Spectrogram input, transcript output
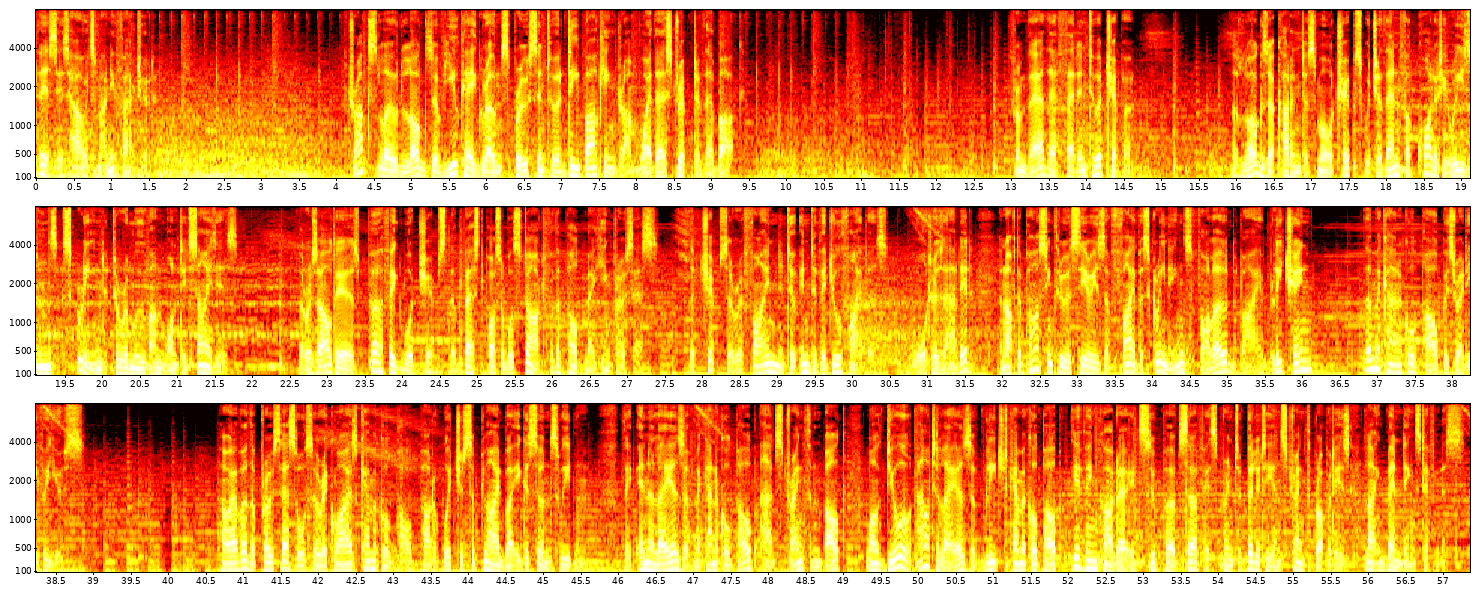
This is how it's manufactured. Trucks load logs of UK-grown spruce into a debarking drum where they're stripped of their bark. From there, they're fed into a chipper, the logs are cut into small chips which are then for quality reasons screened to remove unwanted sizes. The result is perfect wood chips, the best possible start for the pulp making process. The chips are refined into individual fibres, water is added, and after passing through a series of fibre screenings followed by bleaching, the mechanical pulp is ready for use. However, the process also requires chemical pulp, part of which is supplied by Iggesund, Sweden. The inner layers of mechanical pulp add strength and bulk, while dual outer layers of bleached chemical pulp give Incada its superb surface, printability and strength properties like bending stiffness.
